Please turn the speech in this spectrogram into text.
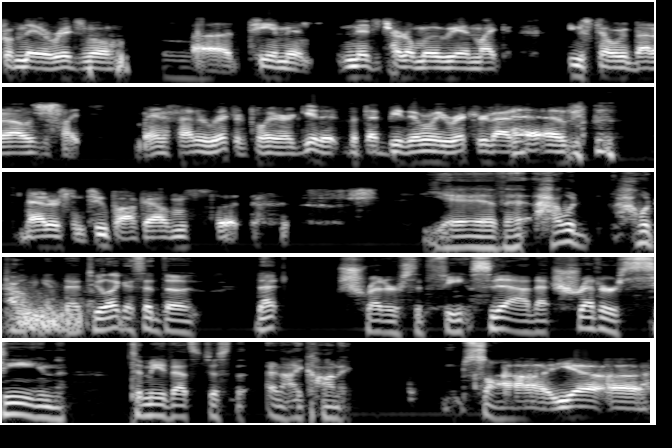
from the original uh, TM Ninja Turtle movie, and like he was telling me about it, I was just like, man, if I had a record player, I'd get it, but that'd be the only record I'd have. that or some Tupac albums, but Yeah, that I would I would probably get that too. Like I said, the that shredder scene, yeah, that shredder scene to me, that's just the, an iconic song. Uh, yeah, uh,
